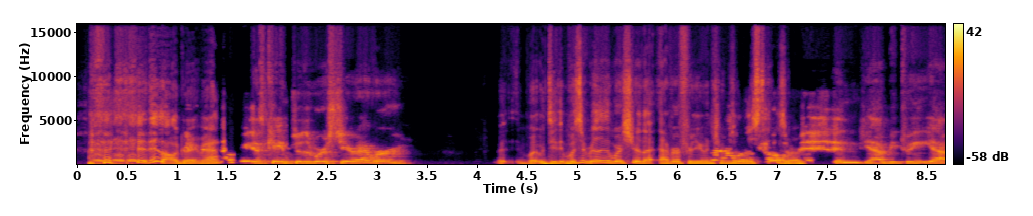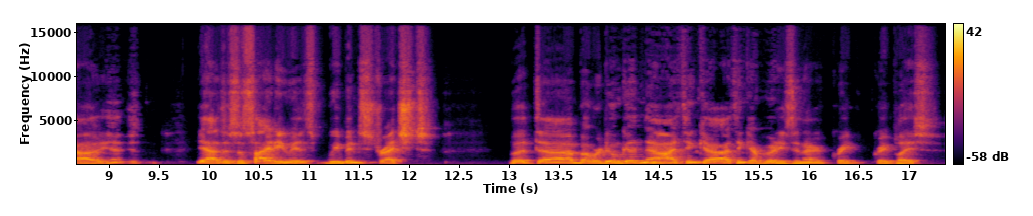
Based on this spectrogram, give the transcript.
it is all great, man. We just came through the worst year ever. But did, was it really the worst year that ever for you in terms of listings? Or? And yeah, between yeah, yeah, just, yeah, the society is we've been stretched but uh, but we're doing good now. I think uh, I think everybody's in a great great place.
